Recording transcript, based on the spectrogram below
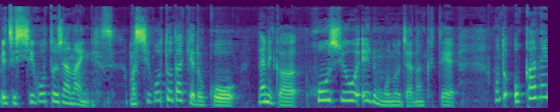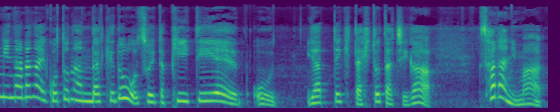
別に仕事じゃないんです。まあ仕事だけど、こう、何か報酬を得るものじゃなくて、本当お金にならないことなんだけど、そういった PTA をやってきた人たちが、さらにまあ、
